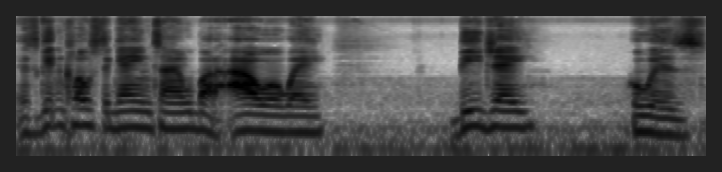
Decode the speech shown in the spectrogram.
it's getting close to game time. We're about an hour away. BJ, who is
